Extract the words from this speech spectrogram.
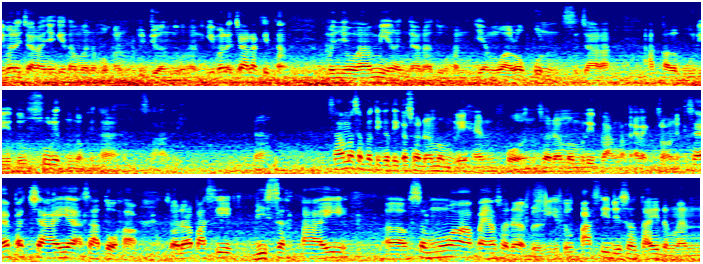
gimana caranya kita menemukan tujuan Tuhan, gimana cara kita menyelami rencana Tuhan yang walaupun secara akal budi itu sulit untuk kita selami. Nah, sama seperti ketika saudara membeli handphone, saudara membeli perangkat elektronik. Saya percaya satu hal, saudara pasti disertai uh, semua apa yang saudara beli itu pasti disertai dengan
